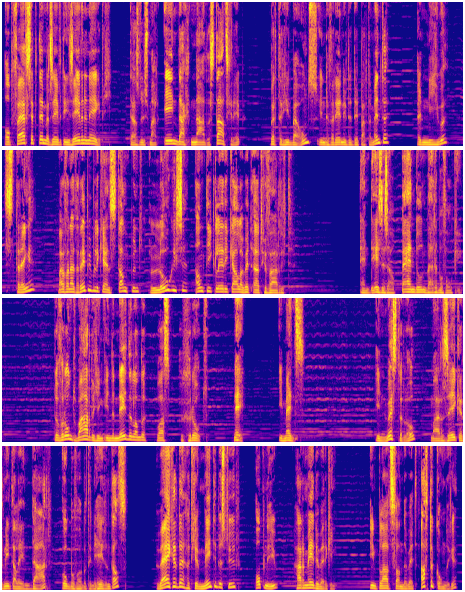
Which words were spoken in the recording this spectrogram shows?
Op 5 september 1797, dat is dus maar één dag na de staatsgreep, werd er hier bij ons in de Verenigde Departementen een nieuwe, strenge, maar vanuit republikeins standpunt logische anticlericale wet uitgevaardigd. En deze zou pijn doen bij de bevolking. De verontwaardiging in de Nederlanden was groot. Nee, immens. In Westerlo, maar zeker niet alleen daar, ook bijvoorbeeld in Herentals, weigerde het gemeentebestuur opnieuw haar medewerking. In plaats van de wet af te kondigen,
